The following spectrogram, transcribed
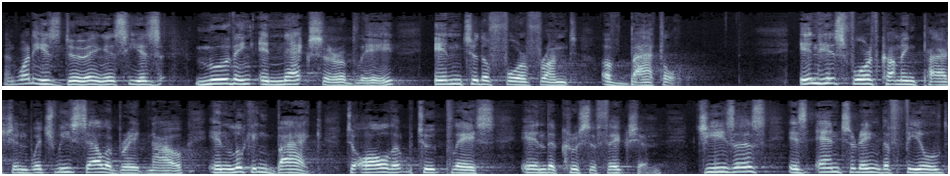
And what he is doing is he is moving inexorably into the forefront of battle. In his forthcoming passion, which we celebrate now in looking back to all that took place in the crucifixion, Jesus is entering the field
